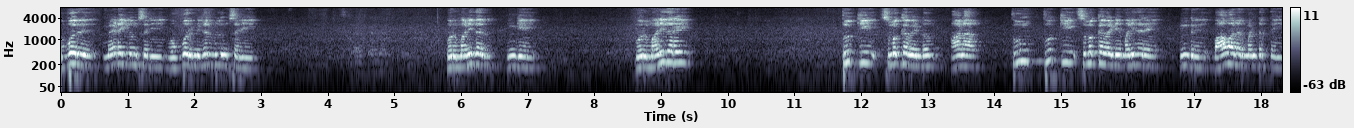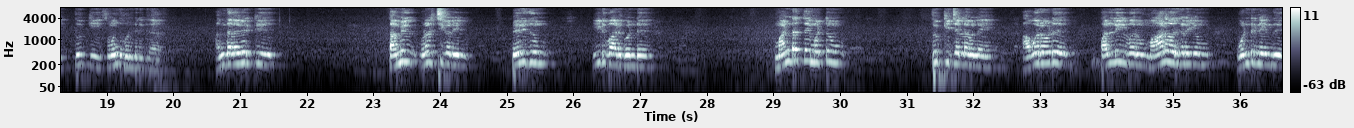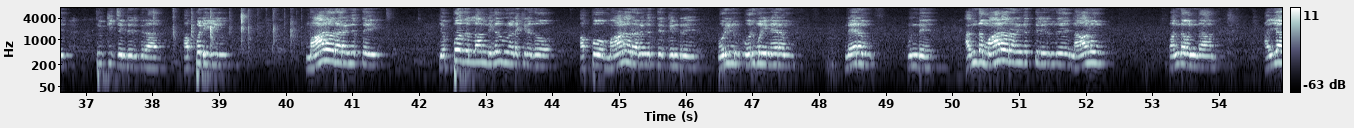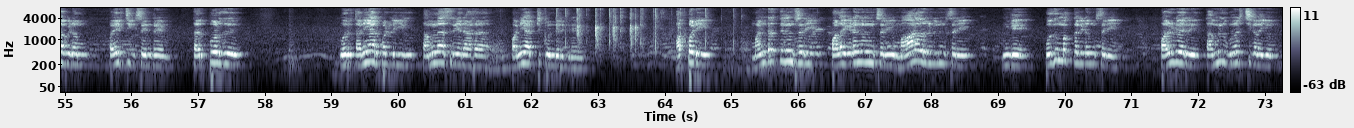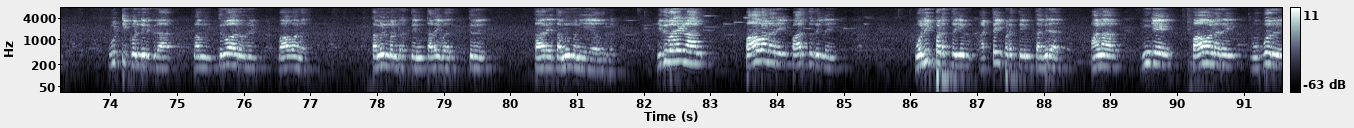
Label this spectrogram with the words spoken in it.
ஒவ்வொரு மேடையிலும் சரி ஒவ்வொரு நிகழ்விலும் சரி ஒரு மனிதர் இங்கே ஒரு மனிதரை தூக்கி சுமக்க வேண்டும். ஆனால் தூம் தூக்கி சுமக்க வேண்டிய மனிதரே இன்று பாவாளர் மன்றத்தை தூக்கி சுமந்து கொண்டிருக்கிறார். அந்த அளவிற்கு தமிழ் உணர்ச்சிகளில் பெரிதும் ஈடுபாடு கொண்டு மன்றத்தை மட்டும் தூக்கி செல்லவில்லை. அவரோடு பள்ளியில் வரும் மாணவர்களையும் ஒன்றிணைந்து தூக்கி சென்றிருக்கிறார். அப்படியில் மாணவர் அரங்கத்தை எப்போதெல்லாம் நிகழ்வு நடக்கிறதோ அப்போ மாணவர் அரங்கத்திற்கென்று ஒரு ஒரு மணி நேரம் நேரம் உண்டு. அந்த மாணவர் அரங்கத்தில் இருந்து நானும் வந்தவன்தான். ஐயாவிடம் பயிற்சிக்கு சென்றேன். தற்பொழுது ஒரு தனியார் பள்ளியில் தமிழாசிரியராக பணியாற்றி கொண்டிருக்கிறேன். அப்படி மன்றத்திலும் சரி பல இடங்களிலும் சரி மாணவர்களிலும் சரி இங்கே பொதுமக்களிடம் சரி பல்வேறு தமிழ் உணர்ச்சிகளையும் ஊட்டி கொண்டிருக்கிறார் நம் திருவாரூர் பாவாணர் தமிழ் மன்றத்தின் தலைவர் திரு. தாரே தமிழ்மணி அவர்கள். இதுவரை நான் பாவாணரை பார்த்ததில்லை. ஒளிப்படத்தையும் அட்டை படத்தையும் தவிர ஆனால் இங்கே பாவாணரை ஒவ்வொரு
